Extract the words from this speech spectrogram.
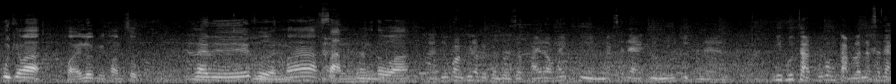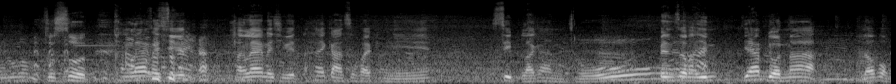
พูดแค่ว่าขอให้ลูกมีความสุขแค่นี้เขินมากสั่นทั้งตัว อ่าด้วยความที่เราเป็นคนโดนเซอร์ไพรส์เราให้ทีมนักแสดงทีมนี้ให้กี่คะแนนนี่ผู้จัดผู้กำกับและนักแสดงร่วมสุดครั้งแรกในชีวิตครั้งแรกในชีวิตให้การเซอร์ไพรส์ครั้งนี้ 10ละกัน ๆโอ้เป็นเซอร์ไพรส์ที่แยบยนต์มาก แล้วผม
